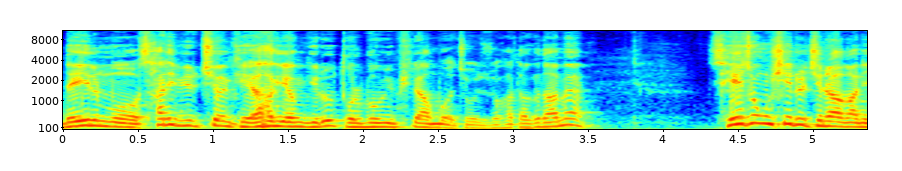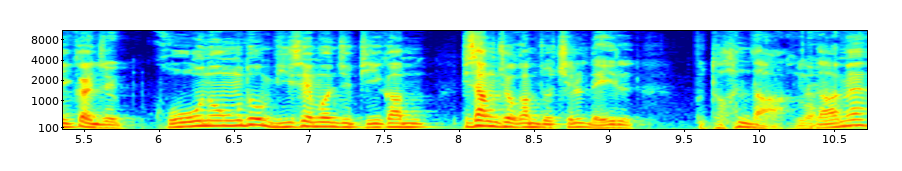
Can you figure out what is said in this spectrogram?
내일 뭐 사립 유치원 개학 연기로 돌봄이 필요한 뭐 저저 하다 그 다음에 세종시를 지나가니까 이제 고농도 미세먼지 비감 비상 저감 조치를 내일부터 한다. 네. 그다음에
